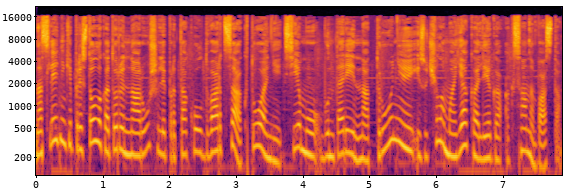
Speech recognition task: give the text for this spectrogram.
Наследники престола, которые нарушили протокол дворца. Кто они? Тему бунтарей на троне изучила моя коллега Оксана Баста.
